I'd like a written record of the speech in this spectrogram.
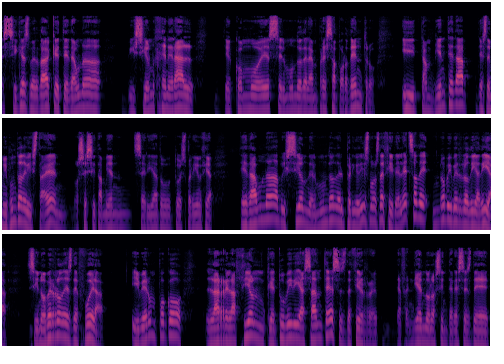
sí que es verdad que te da una, visión general de cómo es el mundo de la empresa por dentro. Y también te da, desde mi punto de vista, ¿eh? no sé si también sería tu, tu, experiencia, te da una visión del mundo del periodismo, es decir, el hecho de no vivirlo día a día, sino verlo desde fuera y ver un poco la relación que tú vivías antes, es decir, defendiendo los intereses de,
